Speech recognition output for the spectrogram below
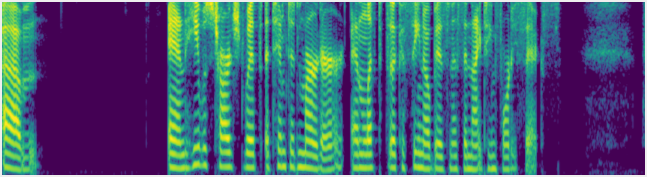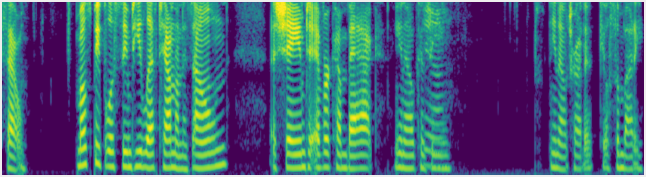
Um and he was charged with attempted murder and left the casino business in 1946. So, most people assumed he left town on his own, ashamed to ever come back, you know, because Yeah. he, you know, tried to kill somebody.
